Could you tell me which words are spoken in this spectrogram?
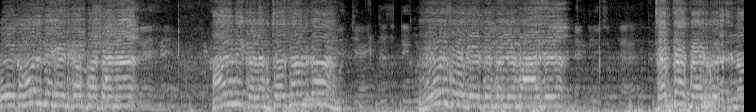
एक और विकेट का पता न आर्मी क्लब चौथान का। होर को गए थे बल्लेबाज। जब तक बैट को रचना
